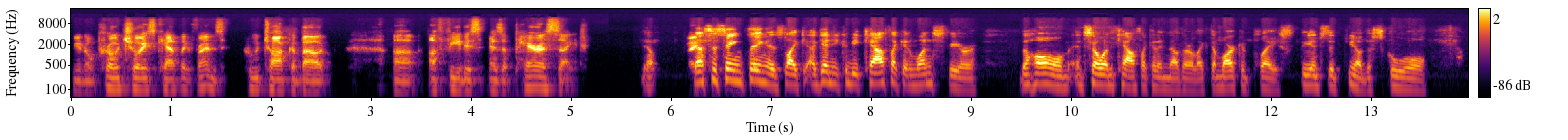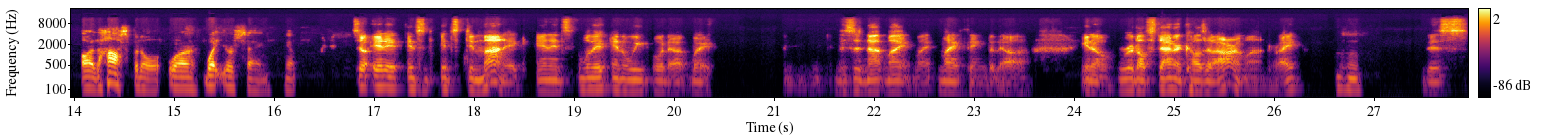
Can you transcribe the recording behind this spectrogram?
you know pro-choice catholic friends who talk about uh, a fetus as a parasite Yep. That's the same thing as like again, you can be Catholic in one sphere, the home, and so un-Catholic in another, like the marketplace, the instant, you know, the school, or the hospital, or what you're saying. Yep. so and it, it's it's demonic and it's well it, and we what uh, wait this is not my my my thing but uh you know rudolf steiner calls it ahriman right Mhm. this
